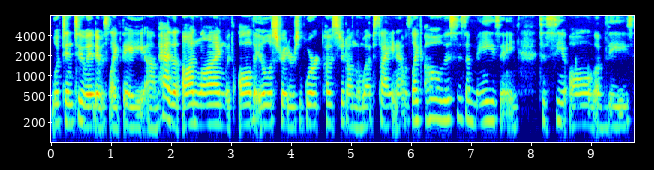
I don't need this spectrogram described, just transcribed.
looked into it, it was like they um, had it online with all the illustrators' work posted on the website, and I was like, oh, this is amazing to see all of these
